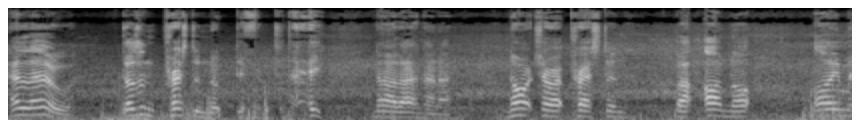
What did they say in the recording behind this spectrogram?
Hello. Doesn't Preston look different today? No, no, no, no. Norwich are at Preston, but I'm not. I'm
